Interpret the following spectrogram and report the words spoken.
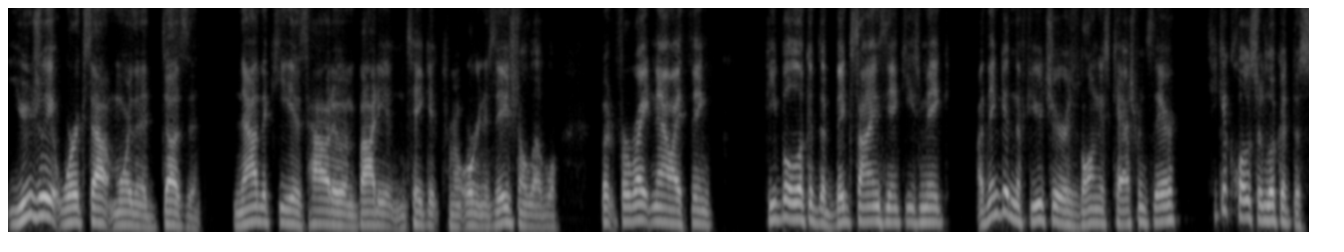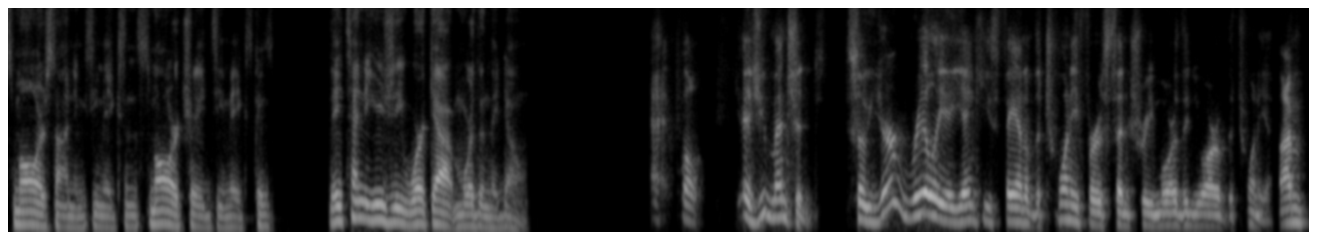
Usually it works out more than it doesn't. Now the key is how to embody it and take it from an organizational level. But for right now, I think people look at the big signs the Yankees make. I think in the future, as long as Cashman's there, take a closer look at the smaller signings he makes and the smaller trades he makes because they tend to usually work out more than they don't. Eh, well, as you mentioned, so you're really a Yankees fan of the 21st century more than you are of the 20th. I'm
